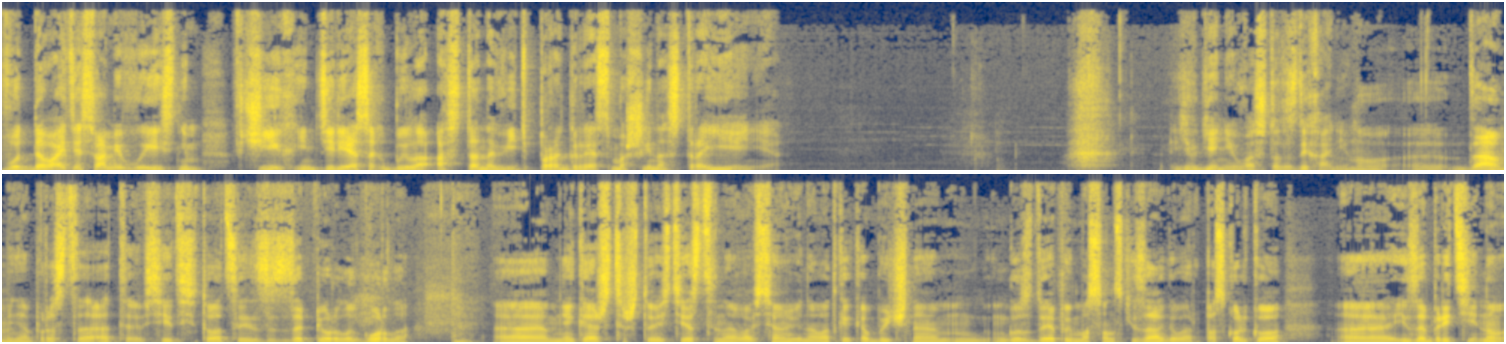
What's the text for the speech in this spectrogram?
Вот давайте с вами выясним, в чьих интересах было остановить прогресс машиностроения. Евгений, у вас что-то с дыханием. Ну, э, да, у меня просто от всей этой ситуации заперло горло. Э, мне кажется, что, естественно, во всем виноват, как обычно, Госдеп и масонский заговор, поскольку изобрети, ну,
